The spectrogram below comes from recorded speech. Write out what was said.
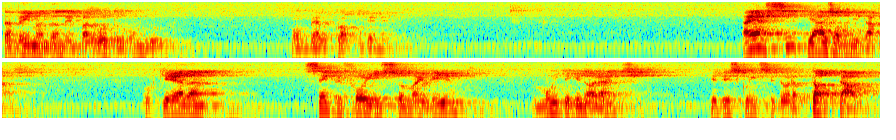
também mandando ele para o outro mundo com um belo copo de veneno. É assim que age a humanidade, porque ela sempre foi, em sua maioria, muito ignorante e desconhecedora total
